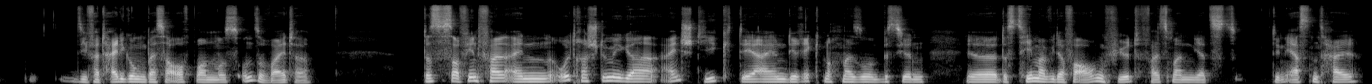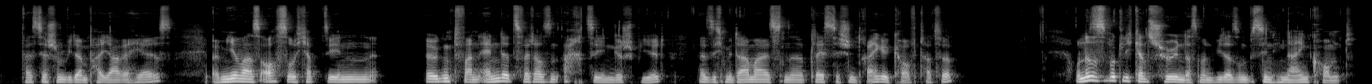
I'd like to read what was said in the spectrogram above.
die Verteidigung besser aufbauen muss und so weiter. Das ist auf jeden Fall ein ultrastimmiger Einstieg, der einem direkt nochmal so ein bisschen äh, das Thema wieder vor Augen führt, falls man jetzt den ersten Teil es ja schon wieder ein paar Jahre her ist. Bei mir war es auch so, ich habe den irgendwann Ende 2018 gespielt, als ich mir damals eine PlayStation 3 gekauft hatte. Und es ist wirklich ganz schön, dass man wieder so ein bisschen hineinkommt.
